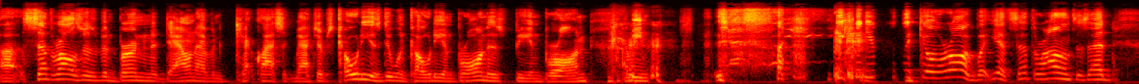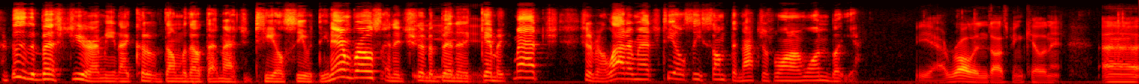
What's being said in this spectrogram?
Uh, Seth Rollins has been burning it down, having ca- classic matchups. Cody is doing Cody, and Braun is being Braun. I mean, like, can you really go wrong? But yeah, Seth Rollins has had really the best year. I mean, I could have done without that match at TLC with Dean Ambrose, and it should have been a gimmick match. Should have been a ladder match, TLC, something, not just one on one. But yeah, Yeah, Rollins has been killing it. Uh,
